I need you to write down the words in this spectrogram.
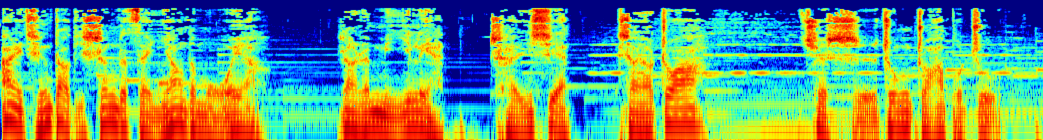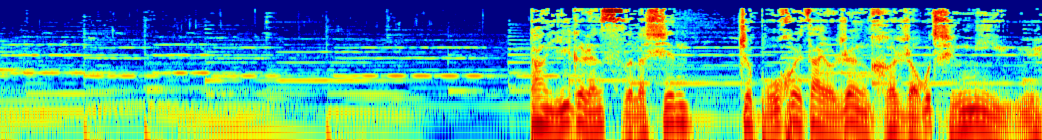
爱情到底生着怎样的模样，让人迷恋、沉陷，想要抓，却始终抓不住。当一个人死了心，就不会再有任何柔情蜜语，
